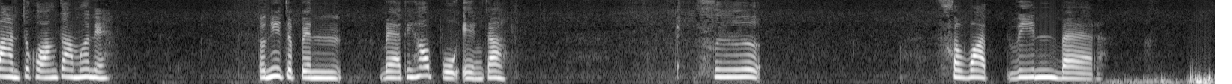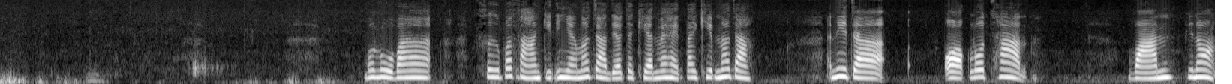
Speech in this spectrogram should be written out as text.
บ้านเจ้าของจ้าเมื่อนี้ตัวนี้จะเป็นแบที่เฮาปลูกเองจ้าซื้อ สวัสดวินแบบ่รู้ว่าซื้อภาษาอังกฤษอีกอย่างเนาะจ้ะเดี๋ยวจะเขียนไว้ให้ใต้คลิปเนาะจ้ะอันนี้จะออกรสชาติ หวานพี่น้อง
